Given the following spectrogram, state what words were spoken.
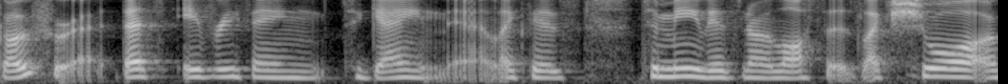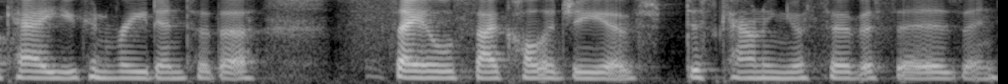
go for it. That's everything to gain there. Like there's to me there's no losses. Like sure, okay, you can read into the sales psychology of discounting your services and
